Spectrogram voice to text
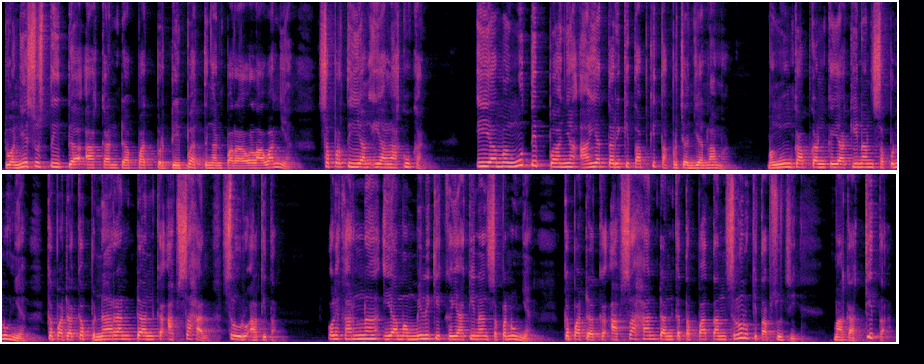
Tuhan Yesus tidak akan dapat berdebat dengan para lawannya seperti yang ia lakukan. Ia mengutip banyak ayat dari kitab-kitab perjanjian lama mengungkapkan keyakinan sepenuhnya kepada kebenaran dan keabsahan seluruh Alkitab. Oleh karena ia memiliki keyakinan sepenuhnya kepada keabsahan dan ketepatan seluruh kitab suci, maka kita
